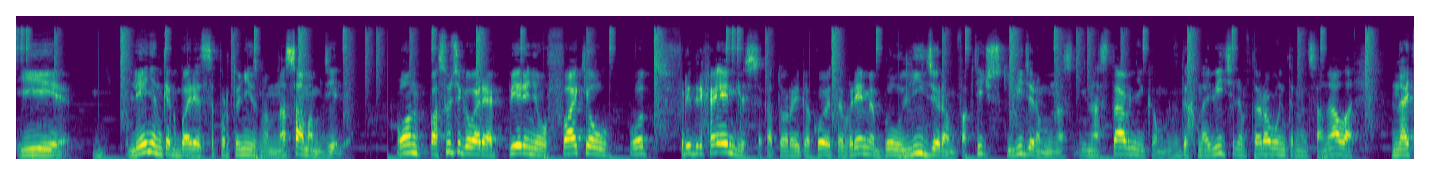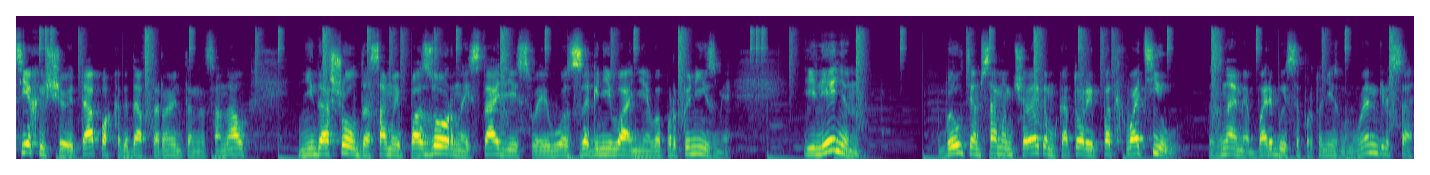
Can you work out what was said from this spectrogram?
И Ленин, как борец с оппортунизмом, на самом деле, он, по сути говоря, перенял факел от Фридриха Энгельса, который какое-то время был лидером, фактически лидером и наставником, и вдохновителем Второго интернационала на тех еще этапах, когда Второй интернационал не дошел до самой позорной стадии своего загнивания в оппортунизме. И Ленин был тем самым человеком, который подхватил знамя борьбы с оппортунизмом у Энгельса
